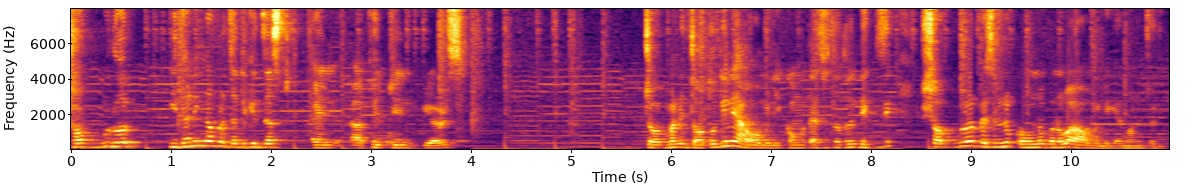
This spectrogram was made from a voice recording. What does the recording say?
সবগুলোর ইদানিং আমরা যাদেরকে জাস্ট ফিফটিন ইয়ার্স মানে যতদিনে আওয়ামী লীগ ক্ষমতা আছে, ততদিন দেখতেছি সবগুলোর পেছনে কোনো না কোনো আওয়ামী লীগের মানুষ জড়িত।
